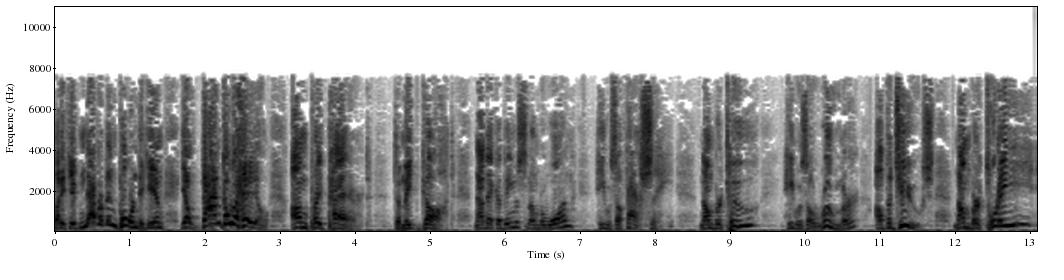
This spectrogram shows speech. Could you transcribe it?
But if you've never been born again, you'll die and go to hell unprepared to meet God. Now, Nicodemus, number one, he was a Pharisee. Number two, he was a ruler of the Jews. Number three,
